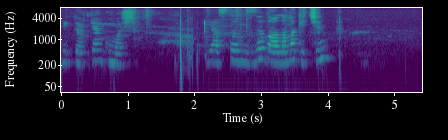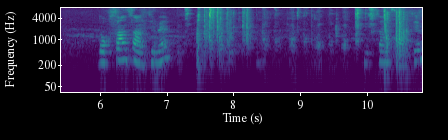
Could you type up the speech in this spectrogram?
dikdörtgen kumaş. Yastığımızı bağlamak için 90 santime 90 santim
